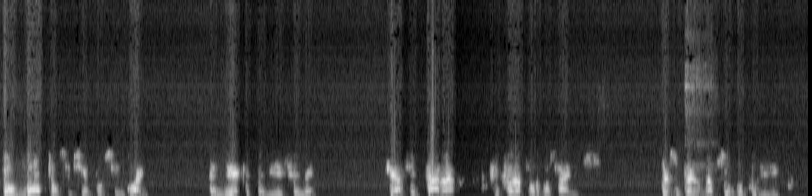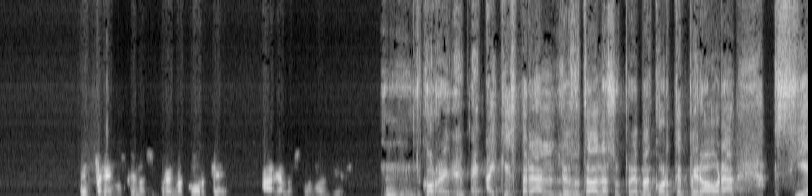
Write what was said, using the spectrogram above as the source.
tomó posesión por cinco años. Tendría que pedírsele que aceptara que fuera por dos años. Resultaría un absurdo jurídico. Esperemos que la Suprema Corte haga las cosas bien. Correcto. Eh, eh, hay que esperar el resultado de la Suprema Corte, pero ahora sí,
